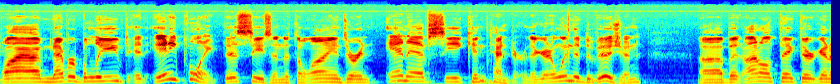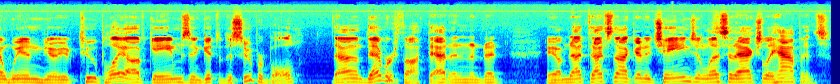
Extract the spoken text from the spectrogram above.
why I've never believed at any point this season that the Lions are an NFC contender. They're going to win the division uh, but I don't think they're going to win you know, two playoff games and get to the Super Bowl. I never thought that, and that, you know, I'm not. That's not going to change unless it actually happens.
